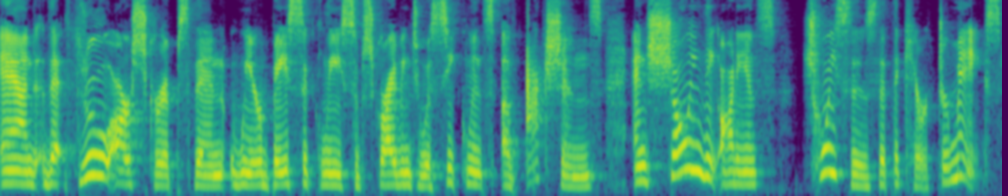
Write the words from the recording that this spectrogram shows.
And that through our scripts, then we're basically subscribing to a sequence of actions and showing the audience choices that the character makes.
